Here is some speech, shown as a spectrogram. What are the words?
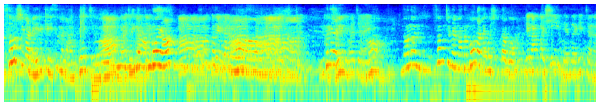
수업 시간에 이렇게 있으면 안 되지. 아, 맞아, 맞아. 안 보여? 아, 아, 그래. 아, 아, 진짜. 우리가 그래. 조용히 하자. 잉? 어. 너는 성춘에 너는 뭐가 되고 싶다고? 내가 아까 시인 된다고 했잖아.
